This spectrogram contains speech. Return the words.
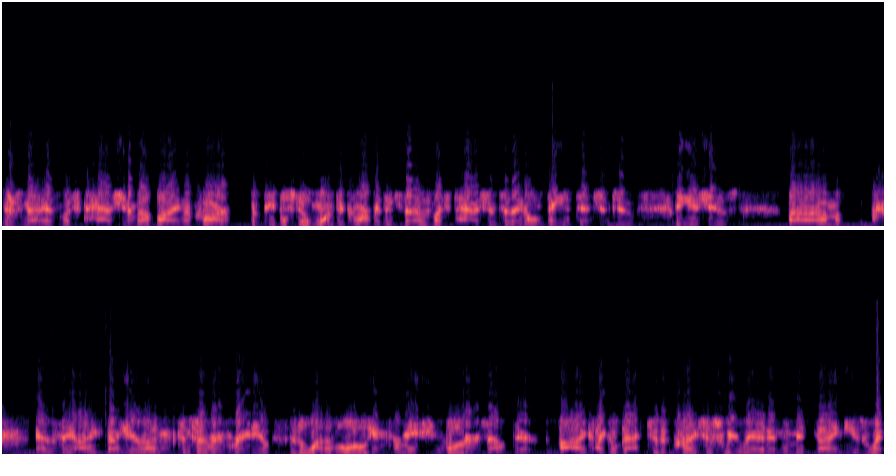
There's not as much passion about buying a car, but people still want a car, but there's not as much passion, so they don't pay attention to the issues. Um, as the, I, I hear on conservative radio, there's a lot of low information voters out there. I, I go back to the crisis we were in in the mid 90s when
